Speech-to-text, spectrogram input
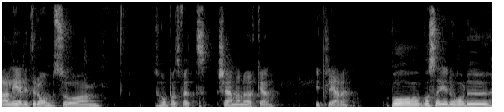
all heder till dem så, så hoppas vi att kärnan ökar ytterligare. Vad, vad säger du? Har, du?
